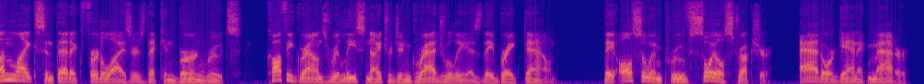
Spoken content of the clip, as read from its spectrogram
Unlike synthetic fertilizers that can burn roots, coffee grounds release nitrogen gradually as they break down. They also improve soil structure, add organic matter,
